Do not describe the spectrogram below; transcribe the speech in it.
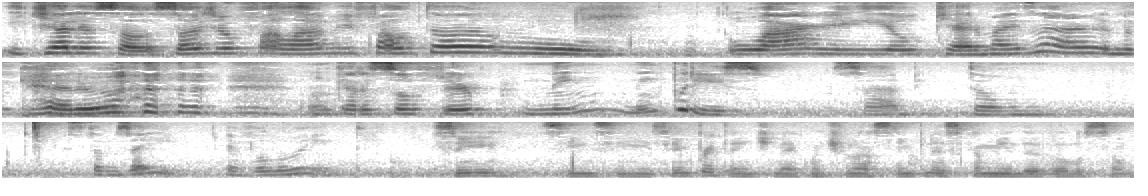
e que olha só, só de eu falar me falta o, o ar e eu quero mais ar, eu não quero, não quero sofrer nem, nem por isso, sabe? Então, estamos aí, evoluindo. Sim, sim, sim. Isso é importante, né? Continuar sempre nesse caminho da evolução.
